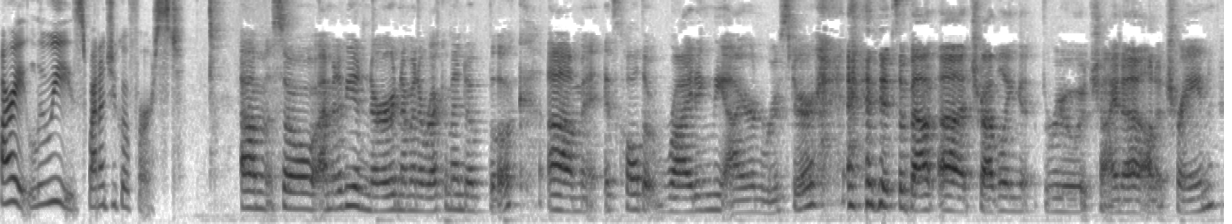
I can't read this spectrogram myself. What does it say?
All right, Louise, why don't you go first? Um, so I'm to be a nerd and I'm to recommend a book. Um, it's called Riding the Iron Rooster, and it's about uh, traveling through China on a train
